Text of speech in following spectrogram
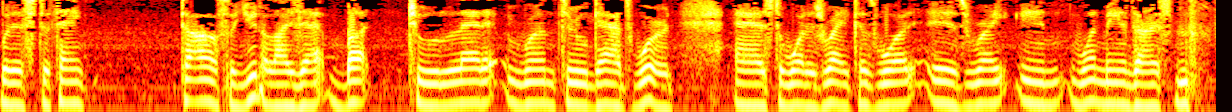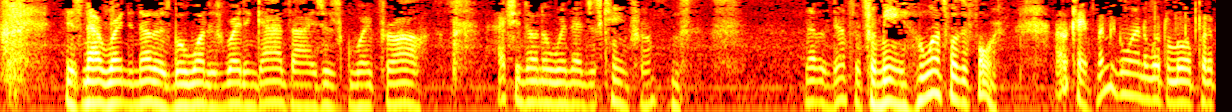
but it's to thank, to also utilize that, but to let it run through God's word as to what is right, because what is right in one man's eyes is not right in others, but what is right in God's eyes is right for all. I actually don't know where that just came from. that was definitely for me. Who else was it for? Okay, let me go on to what the Lord put upon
